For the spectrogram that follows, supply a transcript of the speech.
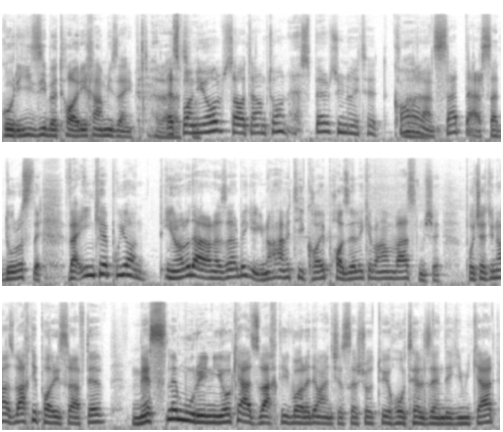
گریزی به تاریخ هم می‌زنیم. اسپانیول ساوثهمپتون اسپرز یونایتد کاملا 100 آره. درصد درسته. و اینکه پویان اینا رو در نظر بگیر. اینا همه تیک های پازلی که به هم وصل میشه. پوچتینو از وقتی پاریس رفته مثل مورینیو که از وقتی وارد منچستر شد توی هتل زندگی می‌کرد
